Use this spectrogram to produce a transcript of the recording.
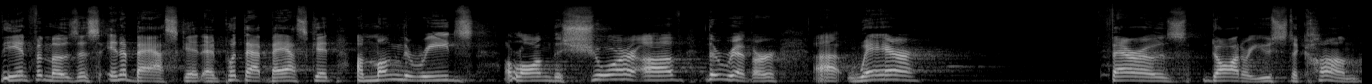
the infant Moses in a basket and put that basket among the reeds along the shore of the river uh, where Pharaoh's daughter used to come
